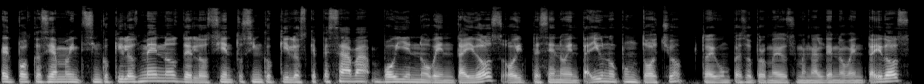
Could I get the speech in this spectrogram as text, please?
el, podcast se llama 25 kilos menos, de los 105 kilos que pesaba, voy en 92, hoy pesé 91.8, traigo un peso promedio semanal de 92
